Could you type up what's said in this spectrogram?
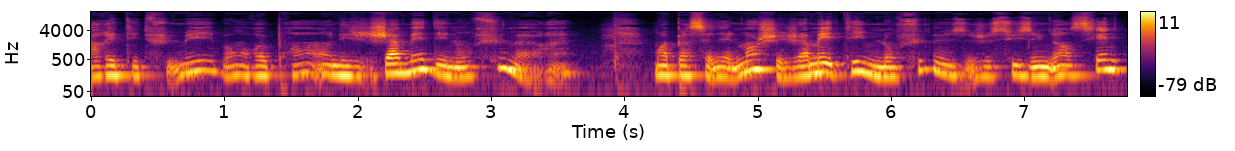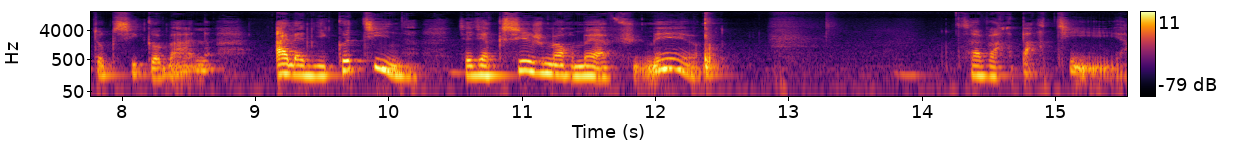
arrêté de fumer, bon, on reprend, on n'est jamais des non-fumeurs. hein. Moi personnellement, je n'ai jamais été une non-fumeuse. Je suis une ancienne toxicomane à la nicotine. C'est-à-dire que si je me remets à fumer, euh, ça va repartir.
